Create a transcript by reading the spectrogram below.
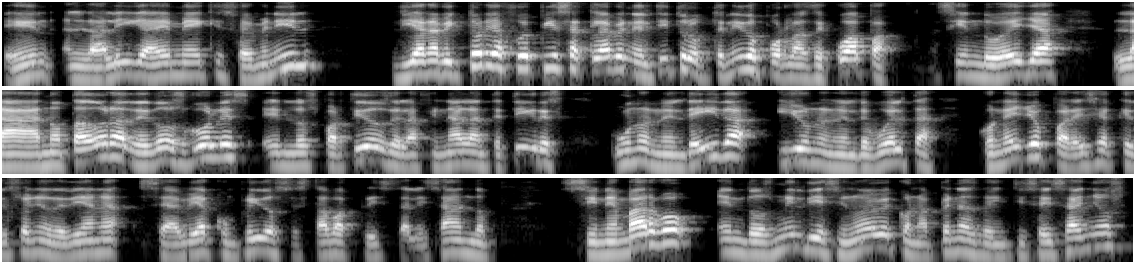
en la Liga MX femenil, Diana Victoria fue pieza clave en el título obtenido por las de Cuapa, siendo ella la anotadora de dos goles en los partidos de la final ante Tigres, uno en el de ida y uno en el de vuelta. Con ello parecía que el sueño de Diana se había cumplido, se estaba cristalizando. Sin embargo, en 2019, con apenas 26 años,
